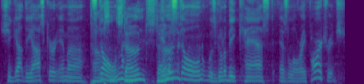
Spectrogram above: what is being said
she got the Oscar. Emma Thompson Stone. Stone? Emma Stone? Stone was going to be cast as Laurie Partridge.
